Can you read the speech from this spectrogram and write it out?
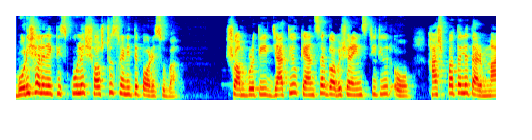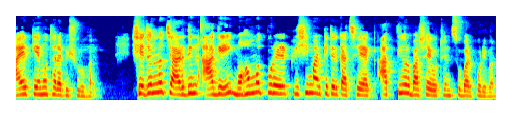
বরিশালের একটি স্কুলে ষষ্ঠ শ্রেণীতে পড়ে সুবা। সম্প্রতি জাতীয় ক্যান্সার গবেষণা ইনস্টিটিউট ও হাসপাতালে তার মায়ের কেমোথেরাপি শুরু হয়। সেজন্য চার দিন আগেই মোহাম্মদপুরের কৃষি মার্কেটের কাছে এক আত্মীয়র বাসায় ওঠেন সুবার পরিবার।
